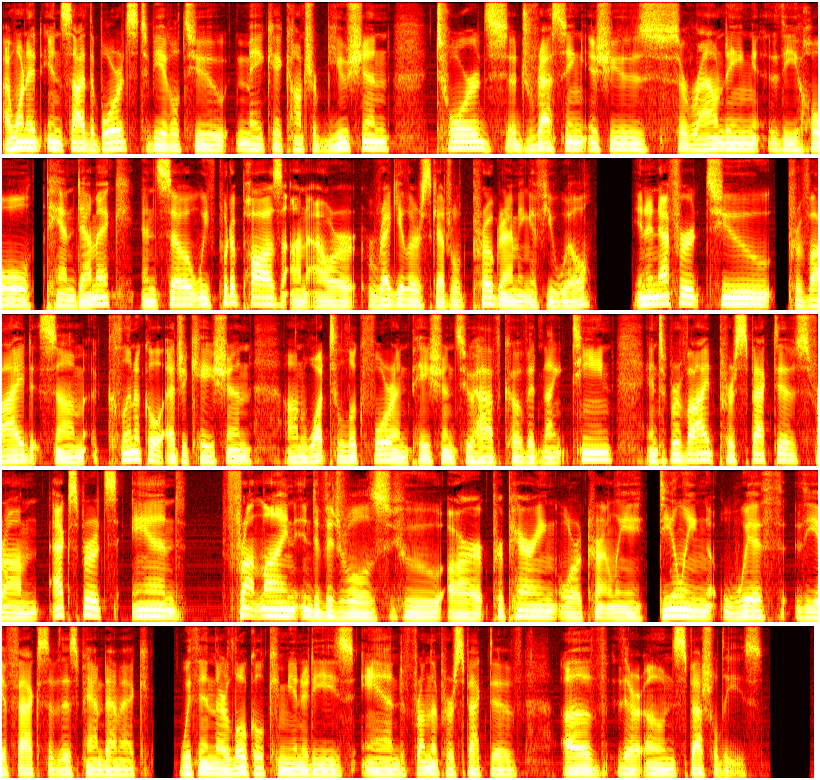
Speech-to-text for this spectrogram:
I wanted Inside the Boards to be able to make a contribution towards addressing issues surrounding the whole pandemic. And so we've put a pause on our regular scheduled programming, if you will, in an effort to provide some clinical education on what to look for in patients who have COVID 19 and to provide perspectives from experts and frontline individuals who are preparing or currently dealing with the effects of this pandemic within their local communities and from the perspective of their own specialties.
